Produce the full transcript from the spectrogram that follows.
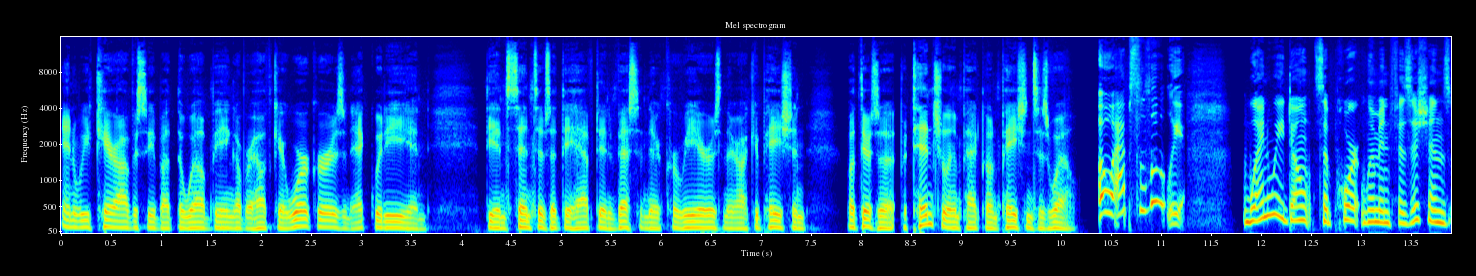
And we care obviously about the well being of our healthcare workers and equity and the incentives that they have to invest in their careers and their occupation. but there's a potential impact on patients as well. Oh, absolutely. When we don't support women physicians,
